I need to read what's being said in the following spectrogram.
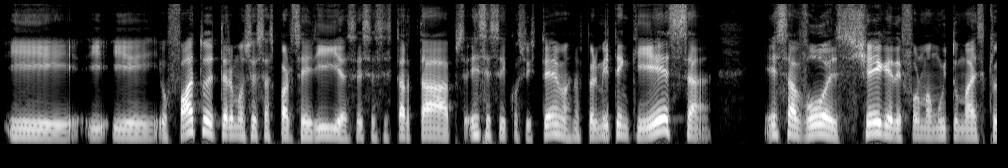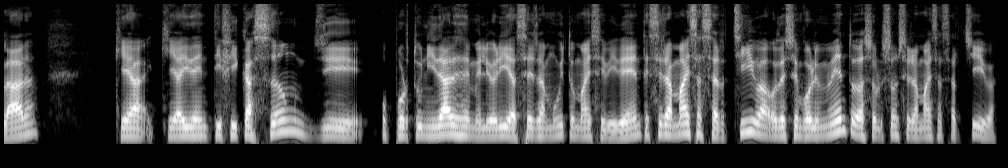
E, e, e, o fato de termos essas parcerias, essas startups, esses ecossistemas, nos permitem que essa, essa voz chegue de forma muito mais clara, que a, que a identificação de oportunidades de melhoria seja muito mais evidente, seja mais assertiva, o desenvolvimento da solução seja mais assertiva.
